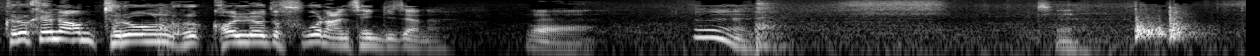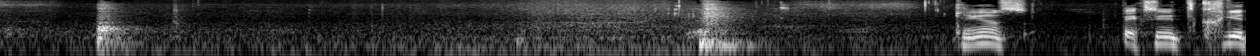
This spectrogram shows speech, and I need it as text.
그렇게 나가면 들어온 그 걸려도 훅은 안 생기잖아. 네. 예. 자, 그냥 백스윙 크게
